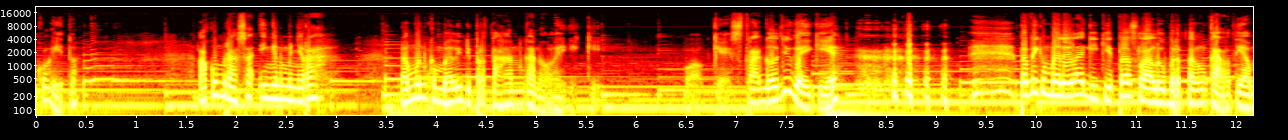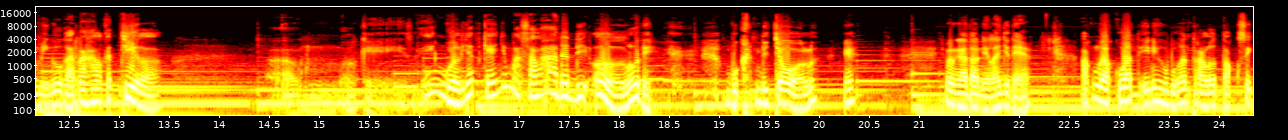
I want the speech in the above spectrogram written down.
kok gitu? Aku merasa ingin menyerah, namun kembali dipertahankan oleh Iki. Oke, struggle juga Iki ya. Tapi kembali lagi kita selalu bertengkar tiap minggu karena hal kecil. Um, Oke, okay. ini gue lihat kayaknya masalah ada di lo deh, bukan di cowok lo ya. Cuman nggak tahu nih lanjut ya. Aku nggak kuat ini hubungan terlalu toksik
